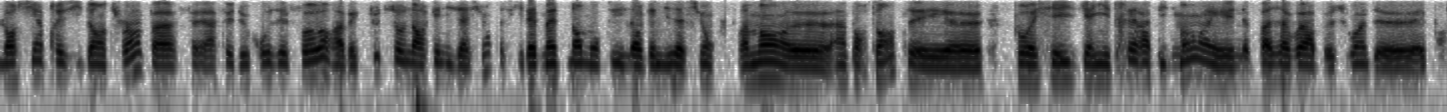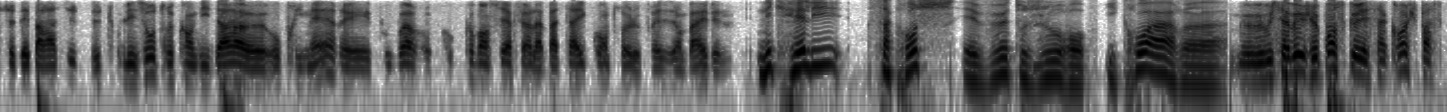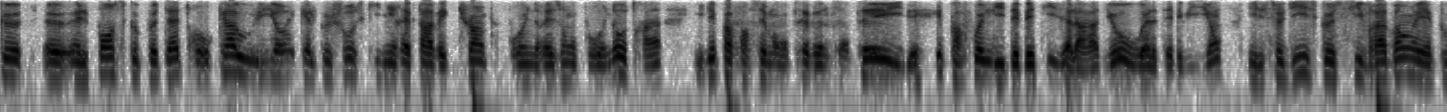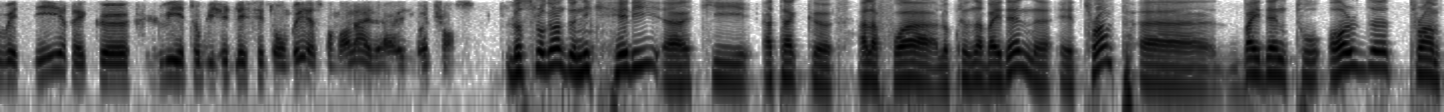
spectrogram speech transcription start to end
l'ancien président Trump a fait, a fait, de gros efforts avec toute son organisation parce qu'il a maintenant monté une organisation vraiment euh, importante et euh, pour essayer de gagner très rapidement et ne pas avoir besoin de et pour se débarrasser de tous les autres candidats euh, aux primaires et pouvoir commencer à faire la bataille contre le président Biden. Nick Haley s'accroche et veut toujours y croire. Euh, vous savez, je pense qu'elle s'accroche parce que euh, elle pense que peut-être au cas où il y aurait quelque chose qui n'irait pas avec Trump pour une raison ou pour une autre, hein, il n'est pas forcément en très bonne santé, il est, parfois il lit des bêtises à la radio ou à la télévision. Ils se disent que si vraiment elle pouvait tenir et que lui est obligé de laisser tomber, à ce moment-là, elle aurait une bonne chance. Le slogan de Nick Haley, euh, qui attaque euh, à la fois le président Biden et Trump, euh, Biden too old, Trump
